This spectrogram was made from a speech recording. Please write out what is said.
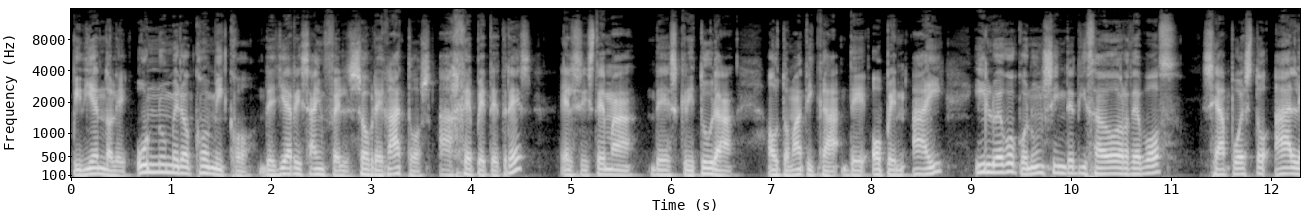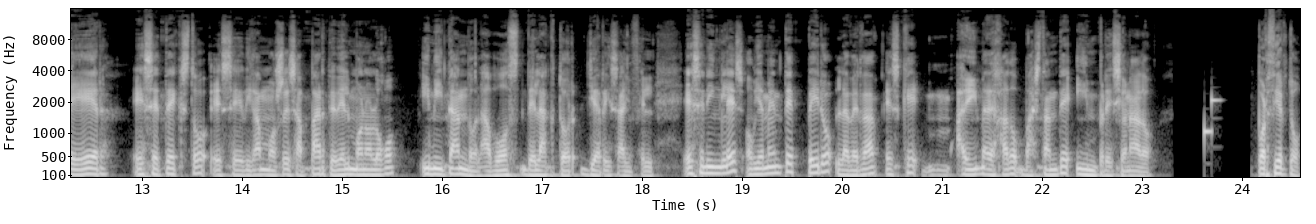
pidiéndole un número cómico de Jerry Seinfeld sobre gatos a GPT-3, el sistema de escritura automática de OpenAI, y luego con un sintetizador de voz se ha puesto a leer ese texto, ese, digamos, esa parte del monólogo, imitando la voz del actor Jerry Seinfeld. Es en inglés, obviamente, pero la verdad es que mm, a mí me ha dejado bastante impresionado. Por cierto,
